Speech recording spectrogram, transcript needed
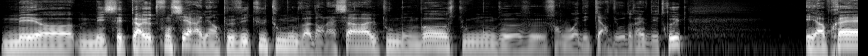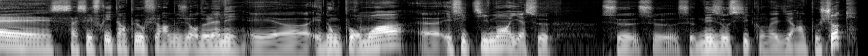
Mais, euh, mais, cette période foncière, elle est un peu vécue. Tout le monde va dans la salle, tout le monde bosse, tout le monde euh, s'envoie des cardio drives, des trucs. Et après, ça s'effrite un peu au fur et à mesure de l'année. Et, euh, donc pour moi, effectivement, il y a ce, ce mésocycle, on va dire, un peu choc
